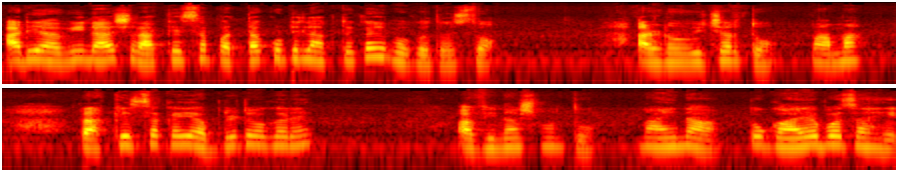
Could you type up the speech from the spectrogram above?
आणि अविनाश राकेशचा पत्ता कुठे लागतो काही बघत असतो. अर्णव विचारतो मामा राकेशचा काही अपडेट वगैरे? अविनाश म्हणतो नाही ना तो गायबच आहे.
